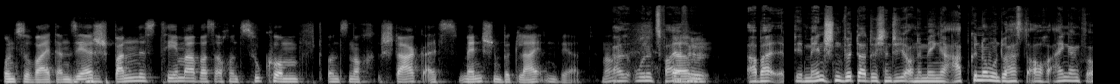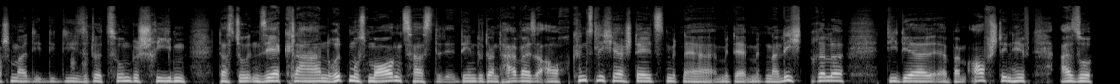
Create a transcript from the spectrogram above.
und so weiter. Ein sehr mhm. spannendes Thema, was auch in Zukunft uns noch stark als Menschen begleiten wird. Ne? Also ohne Zweifel. Ähm, aber den Menschen wird dadurch natürlich auch eine Menge abgenommen und du hast auch eingangs auch schon mal die, die, die Situation beschrieben, dass du einen sehr klaren Rhythmus morgens hast, den du dann teilweise auch künstlich herstellst mit einer, mit der, mit einer Lichtbrille, die dir äh, beim Aufstehen hilft. Also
